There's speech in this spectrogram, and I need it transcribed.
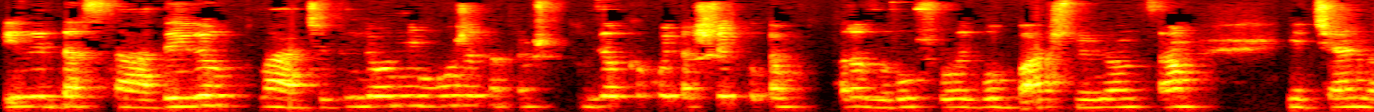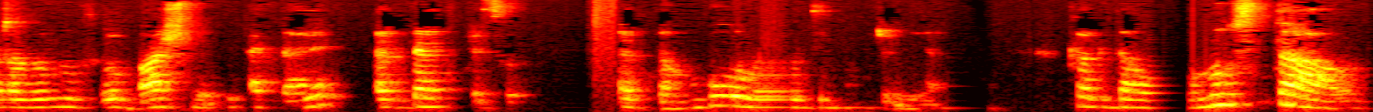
или досады, или он плачет, или он не может, например, что сделал какую-то ошибку, там разрушил его башню, или он сам нечаянно разрушил свою башню и так далее. Когда это происходит? Когда он голоден, например, когда он устал,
